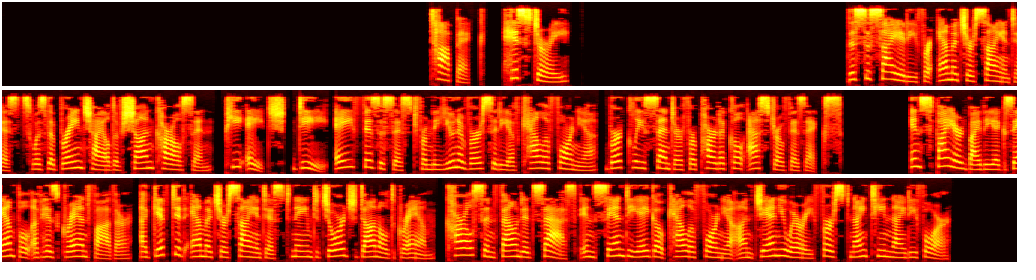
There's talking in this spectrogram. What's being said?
History The Society for Amateur Scientists was the brainchild of Shawn Carlson, Ph.D., a physicist from the University of California, Berkeley's Center for Particle Astrophysics. Inspired by the example of his grandfather, a gifted amateur scientist named George Donald Graham, Carlson founded SAS in San Diego, California on January 1, 1994.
